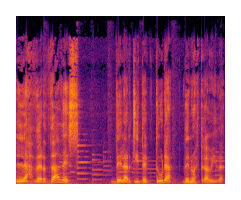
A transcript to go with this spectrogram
las verdades de la arquitectura de nuestra vida.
